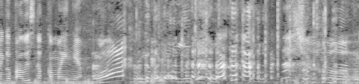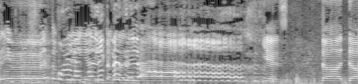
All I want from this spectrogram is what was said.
Nagapawis na kamay niya. Wow! Nagatagalog. The improvement of Leia in Tagalog. Yes. The the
